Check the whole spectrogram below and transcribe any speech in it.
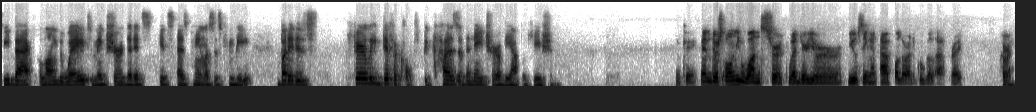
feedback along the way to make sure that it's it's as painless as can be. But it is fairly difficult because of the nature of the application. Okay, and there's only one cert, whether you're using an Apple or a Google app, right? Correct.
